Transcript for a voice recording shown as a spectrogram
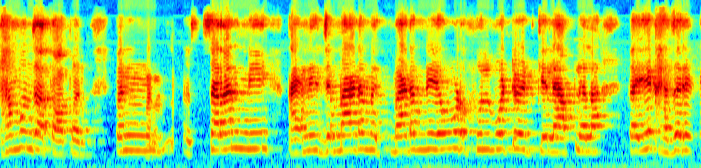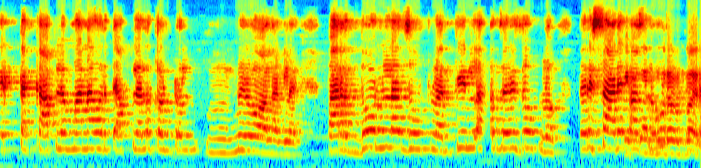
थांबून जातो आपण. पण सरांनी आणि जे मॅडम आहेत मॅडमने एवढं फुल मोटिवेट केलं आपल्याला का एक हजार एक टक्का आपल्या मनावरती आपल्याला कंट्रोल मिळवावा लागलाय. फार दोन ला झोपलो तीन ला जरी झोपलो तरी साडेपाच बरोबर.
